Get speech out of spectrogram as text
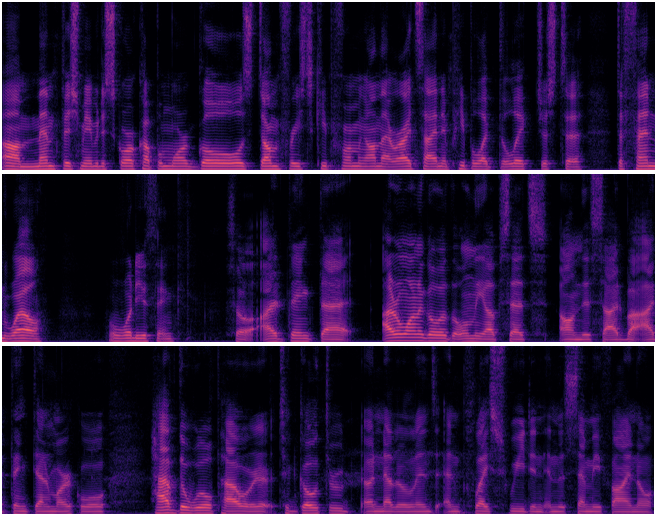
Um, Memphis maybe to score a couple more goals, Dumfries to keep performing on that right side, and people like de Ligt just to defend well. Well, what do you think? So I think that I don't want to go with only upsets on this side, but I think Denmark will have the willpower to go through uh, Netherlands and play Sweden in the semifinal,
